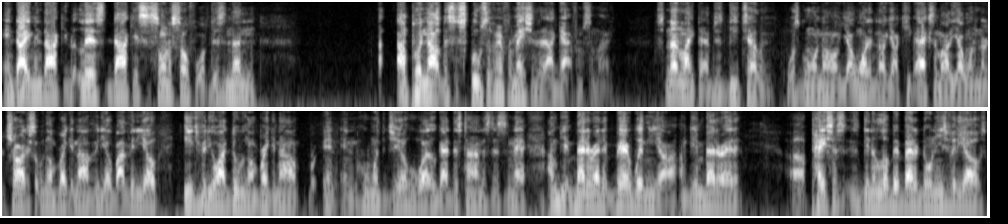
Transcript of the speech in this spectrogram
indictment docket lists, dockets, so on and so forth. This is nothing. I'm putting out this exclusive information that I got from somebody. It's nothing like that. I'm just detailing what's going on. Y'all want to know. Y'all keep asking about it. Y'all want to know the charges. So we're going to break it down video by video. Each video I do, we're going to break it down and, and who went to jail, who what, who got this time, this, this, and that. I'm getting better at it. Bear with me, y'all. I'm getting better at it. Uh, patience is getting a little bit better doing these videos.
